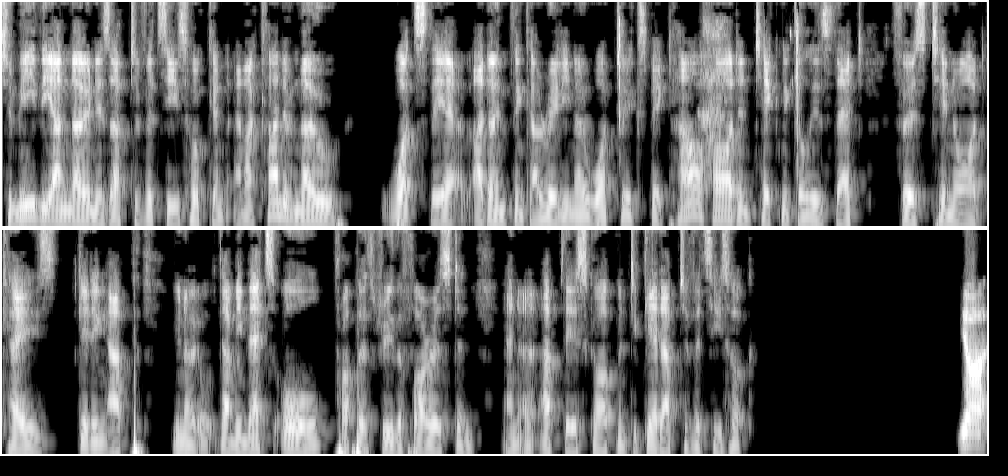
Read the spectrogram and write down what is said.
to me, the unknown is up to Witsieshoek and, and I kind of know what's there. I don't think I really know what to expect. How hard and technical is that first 10 odd Ks getting up you know, I mean, that's all proper through the forest and, and uh, up the escarpment to get up to Witsieshoek. Yeah,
